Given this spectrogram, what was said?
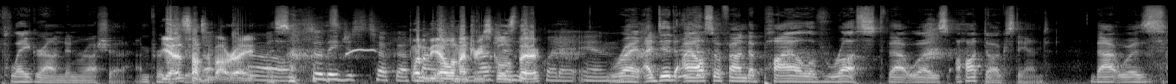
playground in Russia. I'm pretty Yeah, that sure sounds about right. Oh, so they just took a One of the fountain elementary schools there. Put it in. Right. I did. I also found a pile of rust that was a hot dog stand. That was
